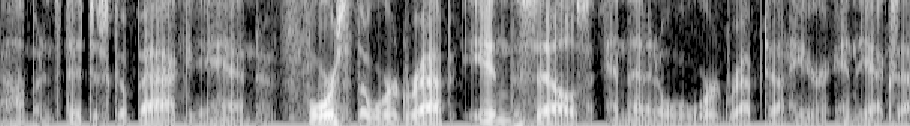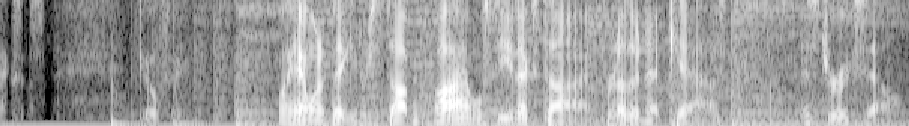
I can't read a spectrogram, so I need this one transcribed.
uh, but instead just go back and force the word wrap in the cells and then it will word wrap down here in the x-axis. Go figure. Well, hey, I want to thank you for stopping by and we'll see you next time for another netcast from Mr. Excel.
